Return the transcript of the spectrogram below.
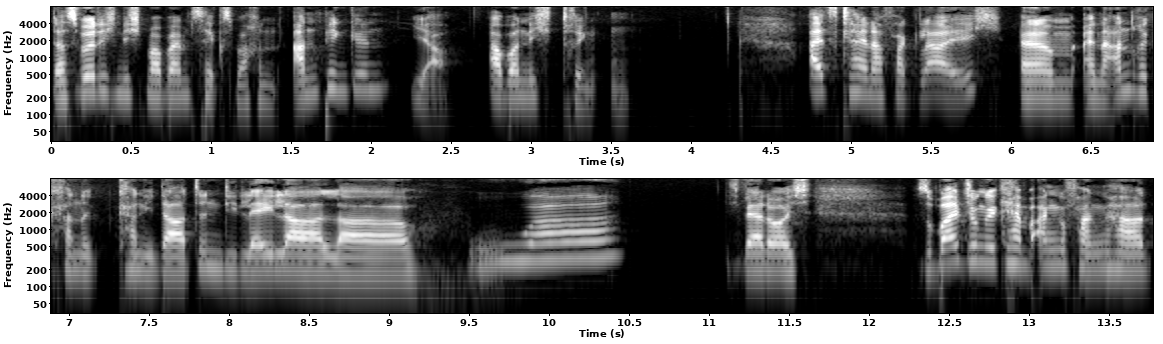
Das würde ich nicht mal beim Sex machen. Anpinkeln? Ja, aber nicht trinken. Als kleiner Vergleich, ähm, eine andere kan Kandidatin, die Leila Lahua, ich werde euch, sobald Dschungelcamp angefangen hat,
